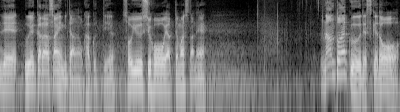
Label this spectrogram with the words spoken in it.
で上からサインみたいなのを書くっていう、そういう手法をやってましたね。なんとなくですけど、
